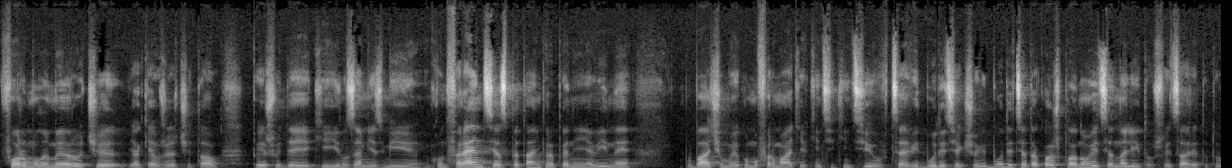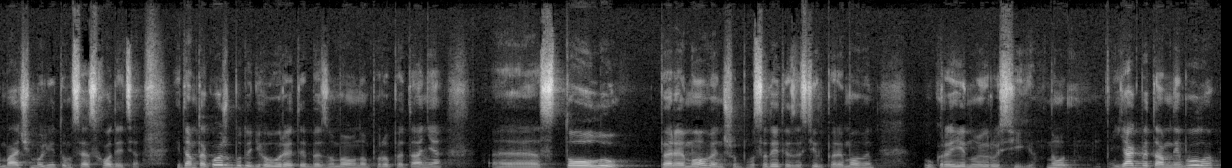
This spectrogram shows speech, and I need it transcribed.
формули миру, чи, як я вже читав, пишуть деякі іноземні ЗМІ, конференція з питань припинення війни. Побачимо, в якому форматі в кінці кінців це відбудеться, якщо відбудеться. Також планується на літо в Швейцарії. Тобто ми бачимо, літом все сходиться. І там також будуть говорити безумовно про питання столу перемовин, щоб посадити за стіл перемовин Україну і Росію. Ну, як би там не було,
